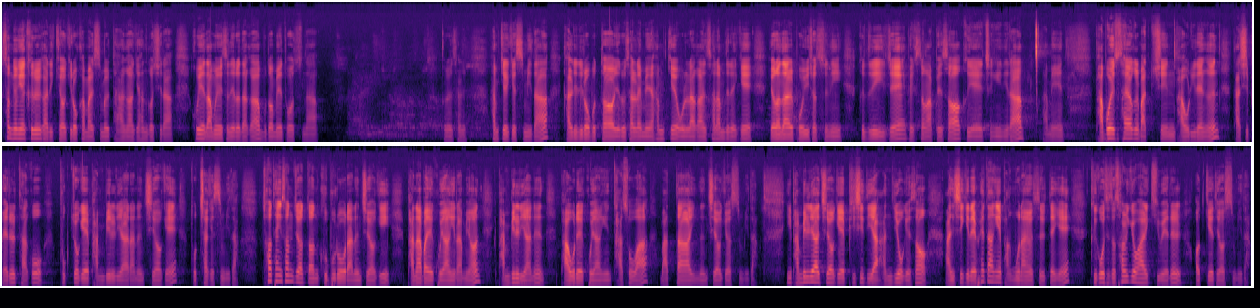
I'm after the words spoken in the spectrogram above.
성경의 글을 가리켜 기록한 말씀을 다응하게 한 것이라 후에 나무에서 내려다가 무덤에 두었으나 그를 살리 함께 읽겠습니다. 갈릴리로부터 예루살렘에 함께 올라간 사람들에게 여러 날 보이셨으니 그들이 이제 백성 앞에서 그의 증인이라 아멘. 바보에서 사역을 마친 바울 일행은 다시 배를 타고 북쪽의 밤빌리아라는 지역에 도착했습니다. 첫 행선지였던 구브로라는 지역이 바나바의 고향이라면 밤빌리아는 바울의 고향인 다소와 맞닿아 있는 지역이었습니다. 이 밤빌리아 지역의 비시디아 안디옥에서 안식일에 회당에 방문하였을 때에 그곳에서 설교할 기회를 얻게 되었습니다.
